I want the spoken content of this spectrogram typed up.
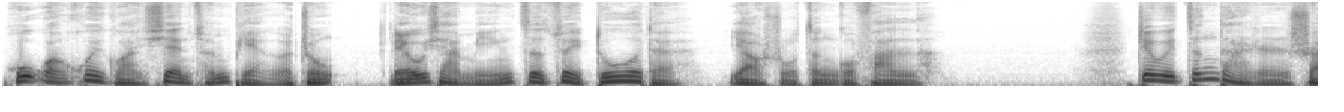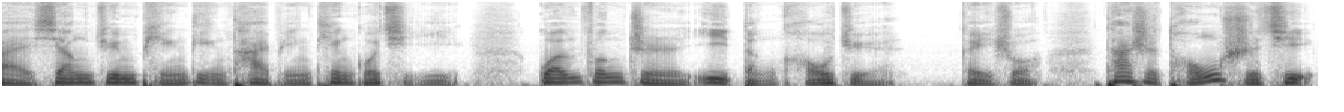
湖广会馆现存匾额中。留下名字最多的要数曾国藩了。这位曾大人率湘军平定太平天国起义，官封至一等侯爵，可以说他是同时期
